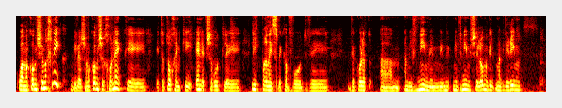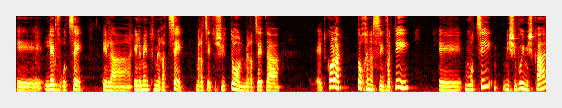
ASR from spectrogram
הוא המקום שמחניק, בגלל שהמקום שחונק אה, את התוכן, כי אין אפשרות ל, להתפרנס בכבוד, ו, וכל הת, המבנים הם מבנים שלא מגדירים אה, לב רוצה, אלא אלמנט מרצה, מרצה את השלטון, מרצה את, ה, את כל התוכן הסביבתי, אה, מוציא משיווי משקל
